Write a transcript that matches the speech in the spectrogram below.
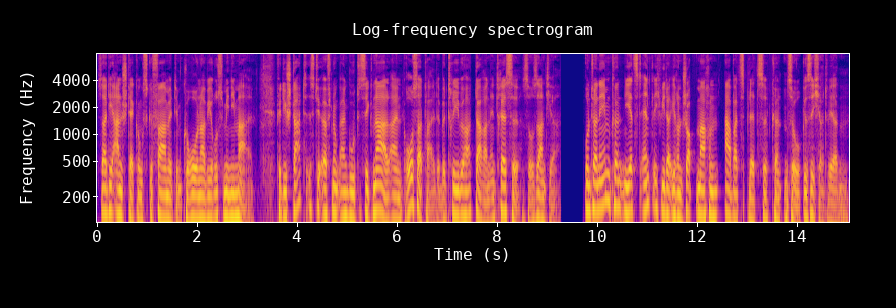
sei die Ansteckungsgefahr mit dem Coronavirus minimal. Für die Stadt ist die Öffnung ein gutes Signal. Ein großer Teil der Betriebe hat daran Interesse, so Sandja. Unternehmen könnten jetzt endlich wieder ihren Job machen, Arbeitsplätze könnten so gesichert werden.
